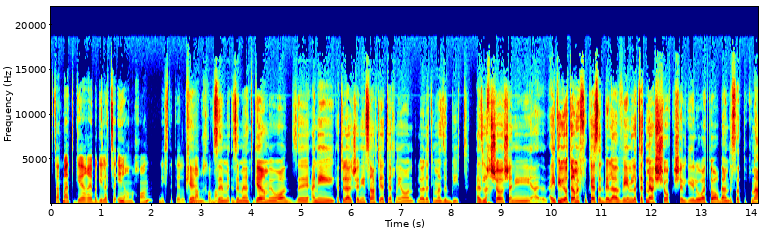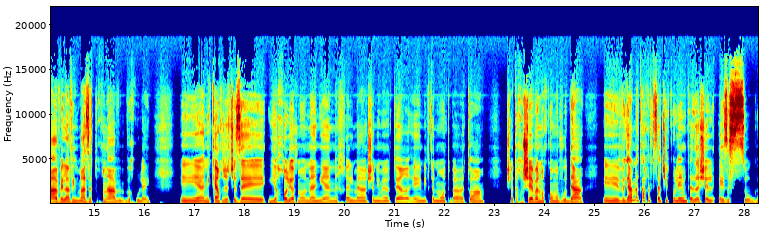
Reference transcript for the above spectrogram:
קצת מאתגר אה, בגיל הצעיר, נכון? להסתכל על כן, תמונה רחבה. כן, זה, זה מאתגר מאוד. זה, אני, את יודעת, כשאני הצטרפתי לטכניון, לא ידעתי מה זה ביט, אז לחשוב שאני, הייתי יותר מפוקסת בלהבין, לצאת מהשוק של כאילו התואר בהנדסת תוכנה, ולהבין מה זה תוכנה וכולי. אה, אני כן חושבת שזה יכול להיות מאוד מעניין, החל מהשנים היותר אה, מתקדמות בתואר, שאתה חושב על מקום עבודה, אה, וגם לקחת קצת שיקולים כזה של איזה סוג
